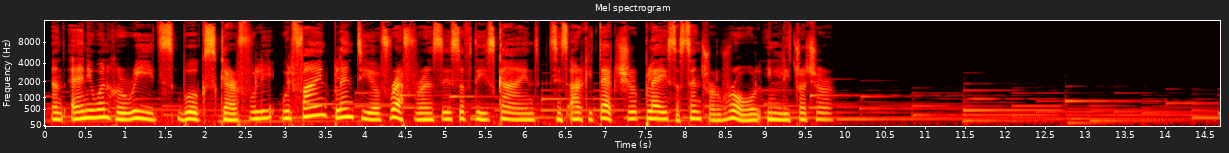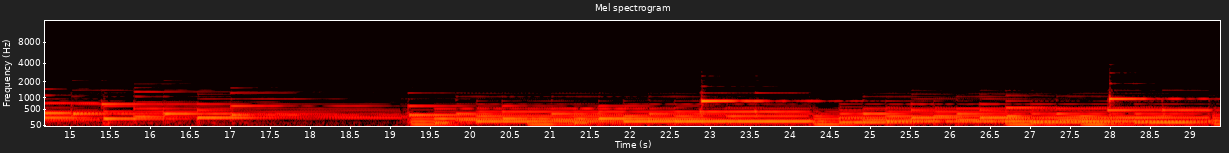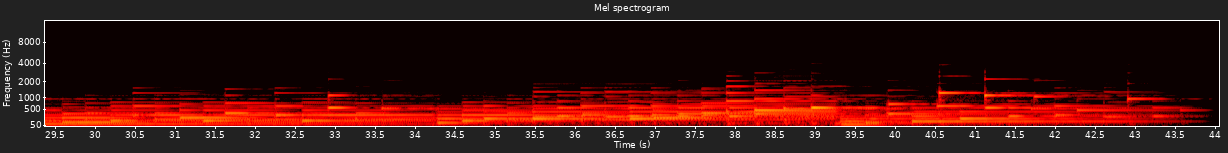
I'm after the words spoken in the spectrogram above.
and anyone who reads books carefully will find plenty of references of this kind, since architecture plays a central role in literature.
